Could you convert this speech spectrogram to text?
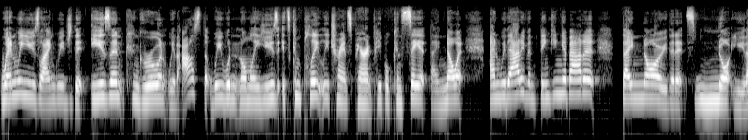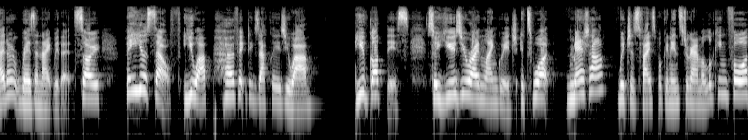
when we use language that isn't congruent with us, that we wouldn't normally use, it's completely transparent. People can see it, they know it, and without even thinking about it, they know that it's not you. They don't resonate with it. So be yourself. You are perfect exactly as you are. You've got this. So use your own language. It's what Meta, which is Facebook and Instagram, are looking for.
